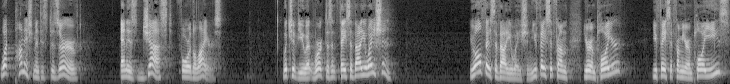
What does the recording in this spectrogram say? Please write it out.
what punishment is deserved and is just for the liars. Which of you at work doesn't face evaluation? You all face evaluation. You face it from your employer, you face it from your employees,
